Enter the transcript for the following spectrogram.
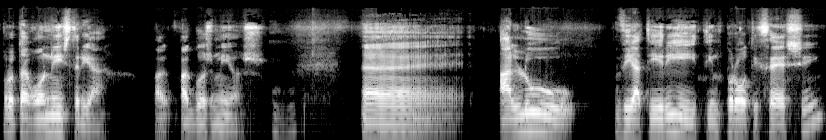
πρωταγωνίστρια παγκοσμίως. Ε, αλλού διατηρεί την πρώτη θέση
